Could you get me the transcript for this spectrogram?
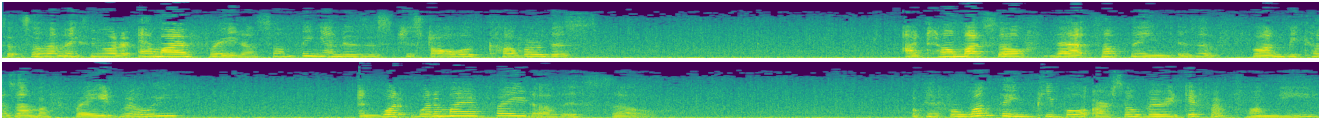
So, so that makes me wonder, am I afraid of something? And is this just all a cover, this... I tell myself that something isn't fun because I'm afraid, really? And what, what am I afraid of, if so? Okay, for one thing, people are so very different from me,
